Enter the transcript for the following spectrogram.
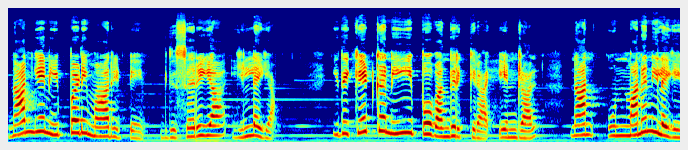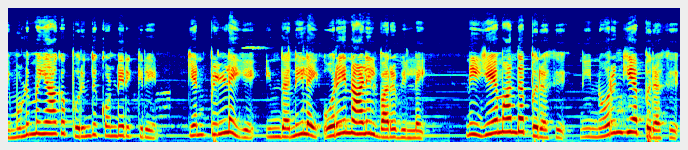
நான் ஏன் இப்படி மாறிட்டேன்? இது சரியா? இல்லையா? இதை கேட்க நீ இப்போ வந்திருக்கிறாய் என்றால் நான் உன் மனநிலையை முழுமையாக புரிந்து கொண்டிருக்கிறேன். என் பிள்ளையே இந்த நிலை ஒரே நாளில் வரவில்லை. நீ ஏமாந்த பிறகு நீ நொறுங்கிய பிறகு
